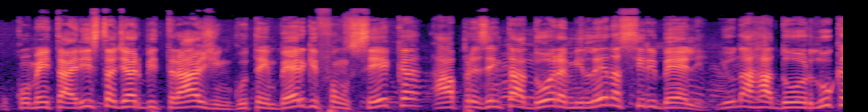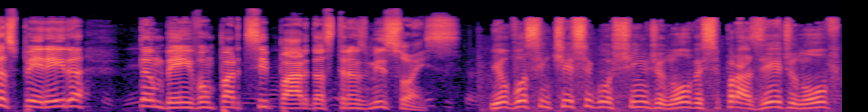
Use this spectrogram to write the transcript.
O comentarista de arbitragem Gutenberg Fonseca, a apresentadora Milena Ciribelli e o narrador Lucas Pereira também vão participar das transmissões. E eu vou sentir esse gostinho de novo, esse prazer de novo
